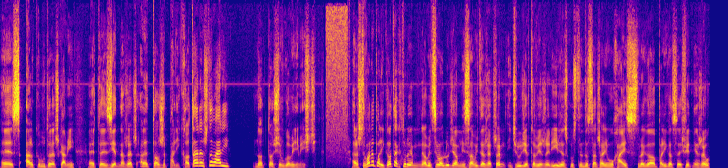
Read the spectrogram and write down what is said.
e, z alkobuteleczkami e, to jest jedna rzecz, ale to, że palikota aresztowali, no to się w głowie nie mieści. Aresztowano Palikota, który obiecywał ludziom niesamowite rzeczy i ci ludzie w to wierzyli. W związku z tym dostarczali mu hajs, z którego Palikot sobie świetnie żył.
